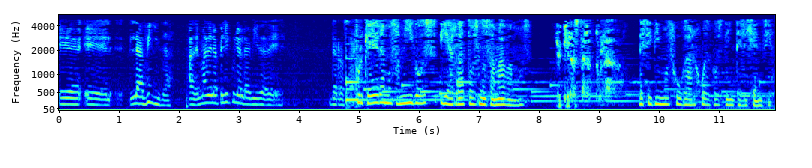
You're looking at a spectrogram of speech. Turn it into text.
eh, eh, la vida, además de la película, la vida de, de Rosario. Porque éramos amigos y a ratos nos amábamos. Yo quiero estar a tu lado. Decidimos jugar juegos de inteligencia.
